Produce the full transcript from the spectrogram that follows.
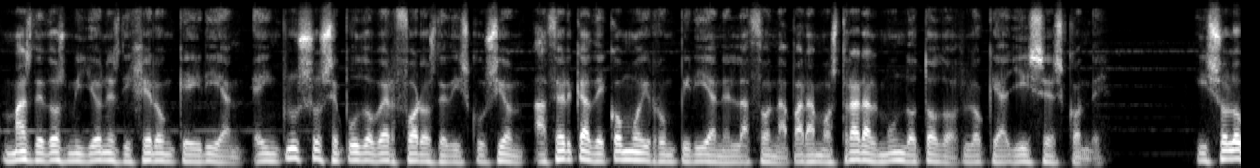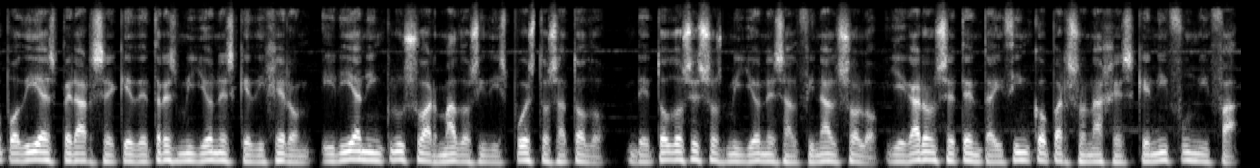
más de dos millones dijeron que irían e incluso se pudo ver foros de discusión acerca de cómo irrumpirían en la zona para mostrar al mundo todo lo que allí se esconde y solo podía esperarse que de 3 millones que dijeron irían incluso armados y dispuestos a todo, de todos esos millones al final solo llegaron 75 personajes que ni fu ni fa.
